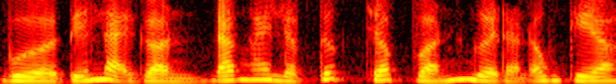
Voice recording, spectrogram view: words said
Vừa tiến lại gần, đã ngay lập tức chấp vấn người đàn ông kia.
